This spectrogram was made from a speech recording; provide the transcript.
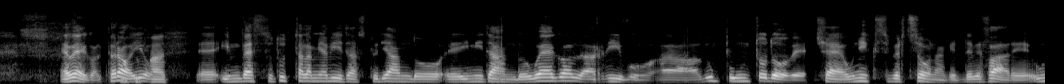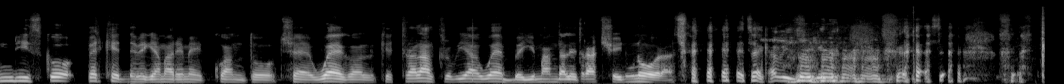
è Waggle, però io eh, investo tutta la mia vita studiando e imitando Waggle, arrivo ad un punto dove c'è un X persona che deve fare un disco, perché deve chiamare me quando c'è Waggle che tra l'altro via web gli manda le tracce in un'ora, cioè, cioè capisci?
